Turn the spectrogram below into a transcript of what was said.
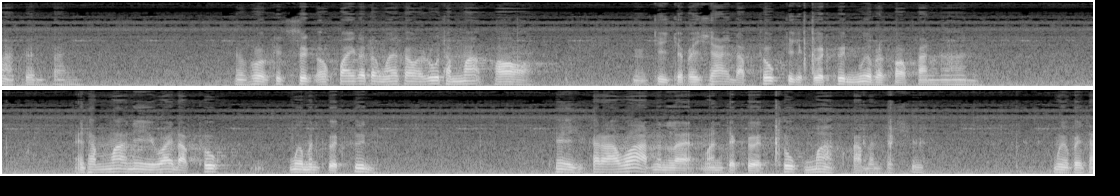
มากเกินไปแล้วพวกที่ศึกออกไปก็ต้องหมายความว่ารู้ธรรมะพอ ที่จะไปใช้ดับทุกข์ที่จะเกิดขึ้นเมื่อประกอบการงานไอ้ธรรมะนี่ไว้ดับทุกข์เมื่อมันเกิดขึ้น คาราวาสนั่นแหละ มันจะเกิดทุกข์มากกว่าบรรพชิต เมื่อไปท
